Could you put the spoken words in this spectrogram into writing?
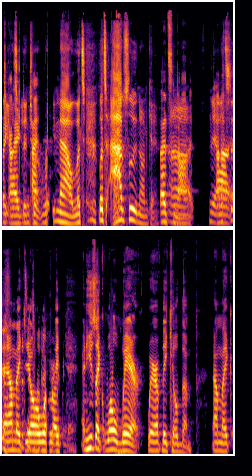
like Dude, let's I- get into I- it right now. Let's let's absolutely. No, I'm kidding. that's Uh, not. Yeah, uh, and I'm like, yo, topic well, for a like- And he's like, well, where? Where have they killed them? And I'm like,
